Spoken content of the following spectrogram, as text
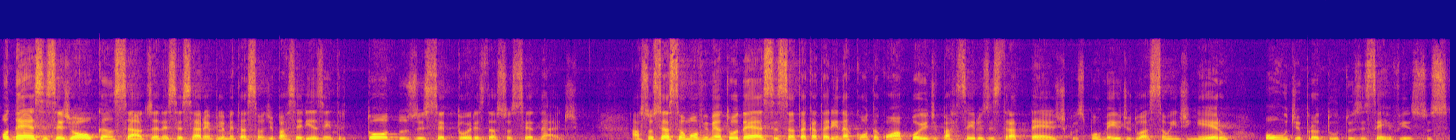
ODS sejam alcançados, é necessária a implementação de parcerias entre todos os setores da sociedade. A Associação Movimento ODS Santa Catarina conta com o apoio de parceiros estratégicos por meio de doação em dinheiro ou de produtos e serviços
